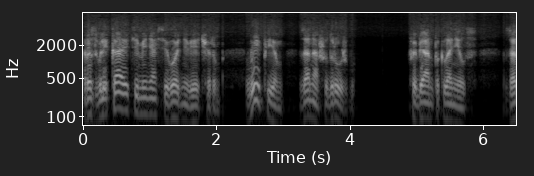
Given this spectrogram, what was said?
развлекаете меня сегодня вечером. Выпьем за нашу дружбу». Фабиан поклонился. «За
